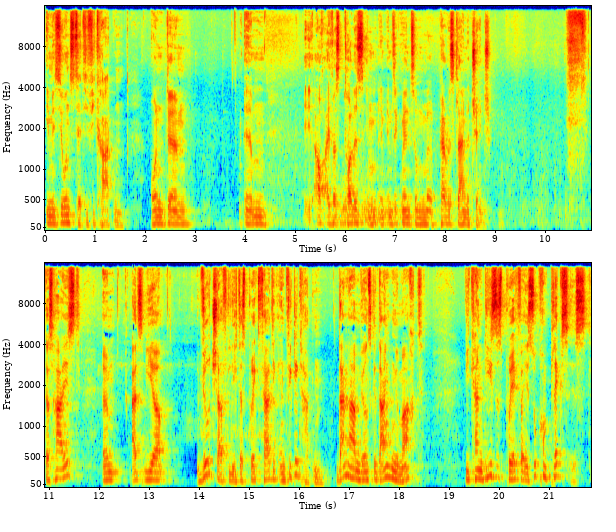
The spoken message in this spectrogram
Emissionszertifikaten. Und ähm, ähm, auch etwas Tolles im, im, im Segment zum Paris Climate Change. Das heißt, ähm, als wir wirtschaftlich das Projekt fertig entwickelt hatten, dann haben wir uns Gedanken gemacht, wie kann dieses Projekt, weil es so komplex ist,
